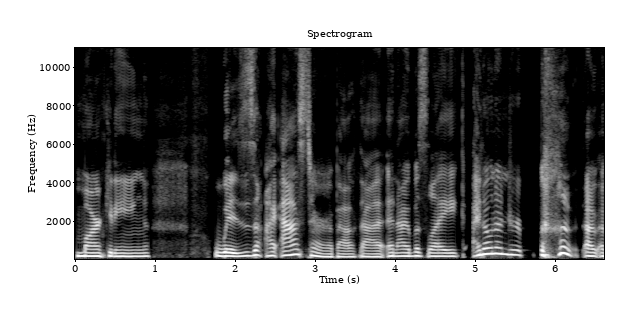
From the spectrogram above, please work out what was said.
marketing whiz, I asked her about that, and I was like, I don't under I,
